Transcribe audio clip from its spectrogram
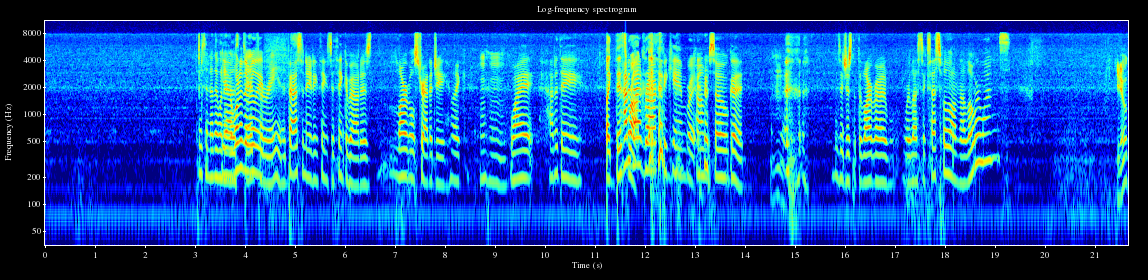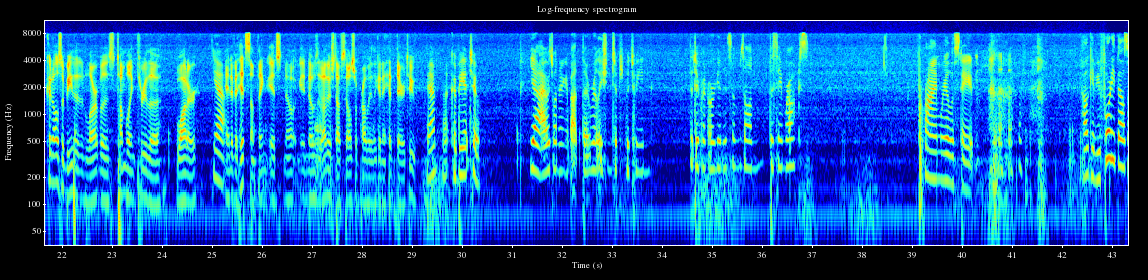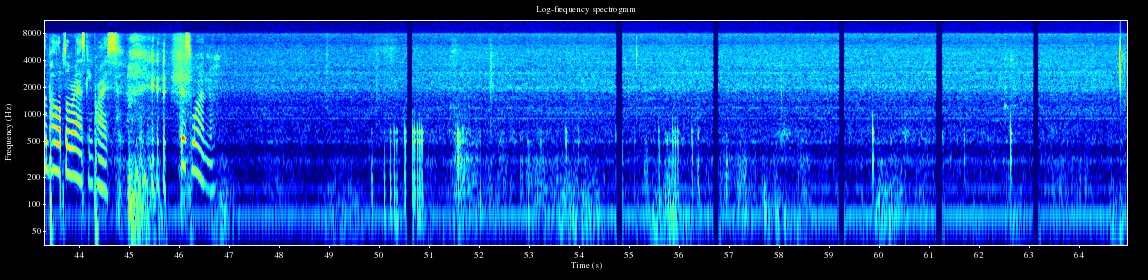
There's another one yeah, of those one of the really farreids. fascinating things to think about is larval strategy. Like, Mhm. why, how did they, Like this how did rock. that rock became, Right. become so good? Mhm. Is it just that the larvae were less successful on the lower ones? You know, it could also be that the larva is tumbling through the water, Yeah, and if it hits something, it's no, it knows that other stuff's also probably going to hit there too. yeah, that could be it too. Yeah, I was wondering about the relationships between the different organisms on the same rocks. Prime real estate. I'll give you 40,000 polyps over asking price. this one.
